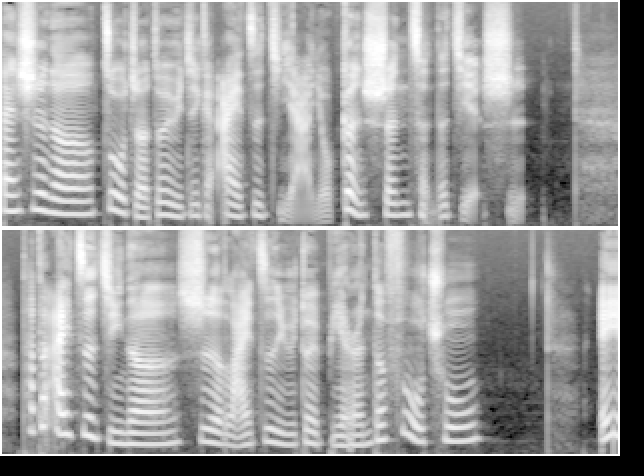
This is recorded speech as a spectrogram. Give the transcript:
但是呢，作者对于这个爱自己啊，有更深层的解释。他的爱自己呢，是来自于对别人的付出。诶，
